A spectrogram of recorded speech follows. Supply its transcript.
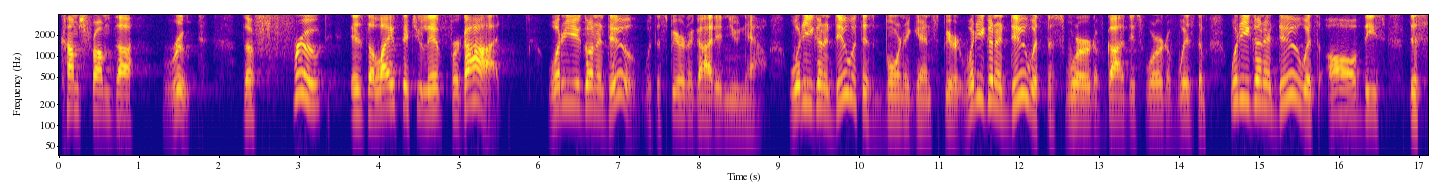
comes from the root. The fruit is the life that you live for God. What are you going to do with the Spirit of God in you now? What are you going to do with this born again spirit? What are you going to do with this word of God, this word of wisdom? What are you going to do with all these this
